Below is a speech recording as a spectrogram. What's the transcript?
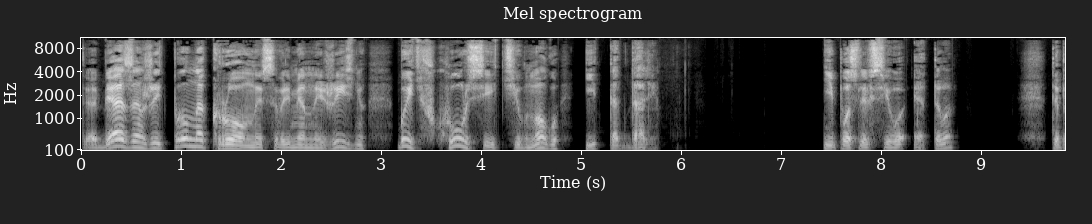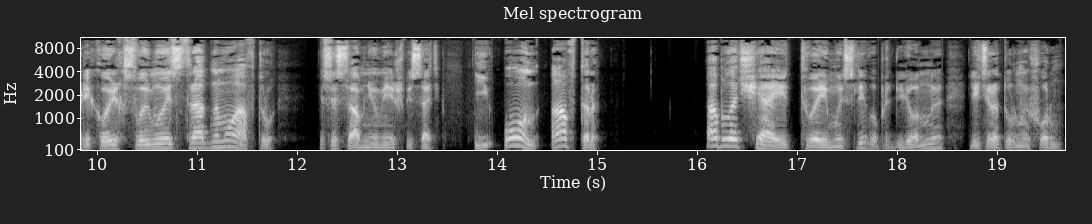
Ты обязан жить полнокровной современной жизнью, быть в курсе, идти в ногу и так далее. И после всего этого ты приходишь к своему эстрадному автору, если сам не умеешь писать, и он, автор, облачает твои мысли в определенную литературную форму.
